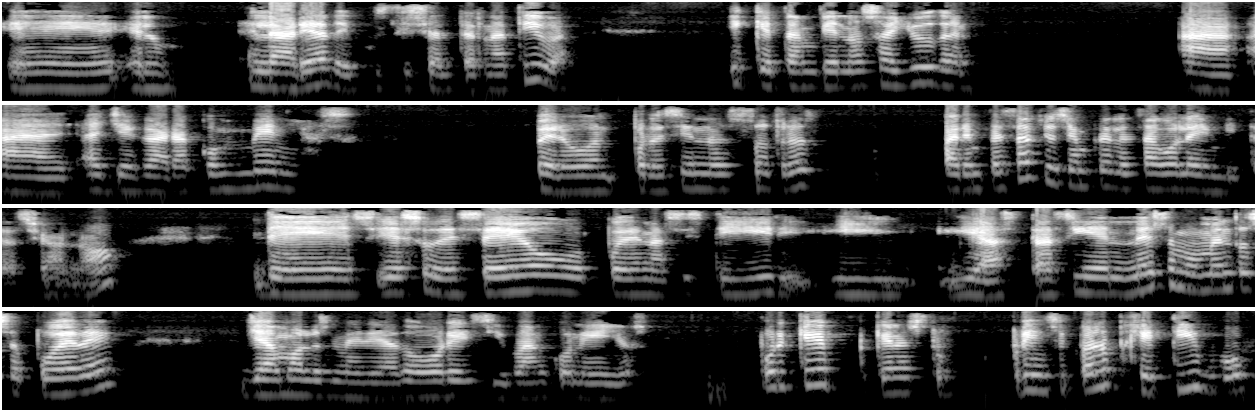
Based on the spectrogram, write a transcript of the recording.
eh, el, el, área de justicia alternativa y que también nos ayudan a, a, llegar a convenios. Pero por decir nosotros, para empezar, yo siempre les hago la invitación, ¿no? De si es su deseo, pueden asistir y, y, hasta si en ese momento se puede, llamo a los mediadores y van con ellos. ¿Por qué? Porque nuestro principal objetivo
